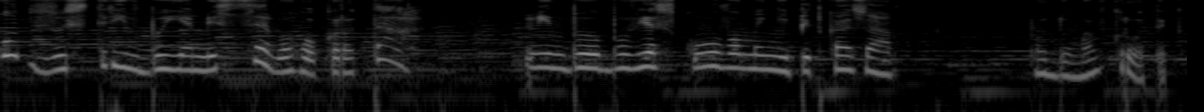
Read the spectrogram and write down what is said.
От зустрів би я місцевого крота, він би обов'язково мені підказав, подумав кротик.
